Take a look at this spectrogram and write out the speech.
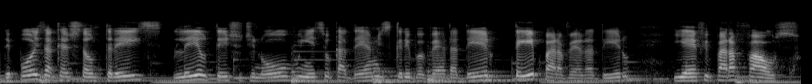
Depois da questão 3, leia o texto de novo e em seu caderno escreva verdadeiro, T para verdadeiro e F para falso.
